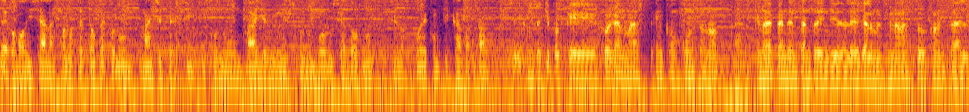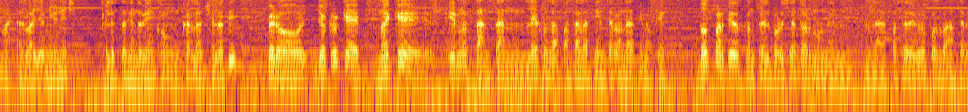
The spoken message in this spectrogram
y como dice Alan, cuando se tope con un Manchester City, con un Bayern Munich, con un Borussia Dortmund, se los puede complicar bastante. Sí, contra equipos que juegan más en conjunto, ¿no? Que no dependen tanto de individualidades. Ya lo mencionabas tú contra el, el Bayern Múnich, que lo está haciendo bien con Carlo Ancelotti. Pero yo creo que no hay que irnos tan tan lejos a pasar la siguiente ronda, sino que dos partidos contra el Borussia Dortmund en, en la fase de grupos van a ser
